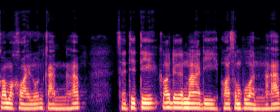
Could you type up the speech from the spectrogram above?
ก็มาคอยลุ้นกันนะครับ สถิติก็เดินมาดีพอสมควรนะครับ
